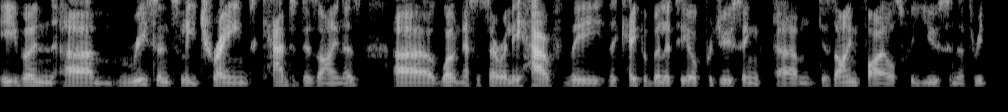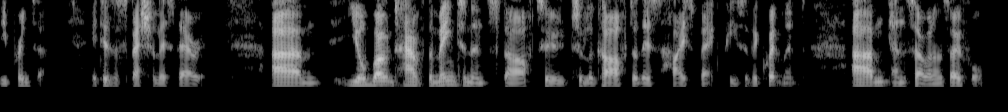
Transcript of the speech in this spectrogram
Even um, recently trained CAD designers uh, won't necessarily have the the capability of producing um, design files for use in a 3D printer. It is a specialist area. Um, you won't have the maintenance staff to to look after this high spec piece of equipment, um, and so on and so forth.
